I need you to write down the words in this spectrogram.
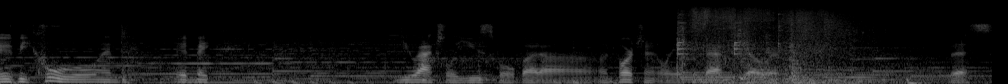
It'd be cool and it'd make you actually useful, but uh, unfortunately I think I have to go with this.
